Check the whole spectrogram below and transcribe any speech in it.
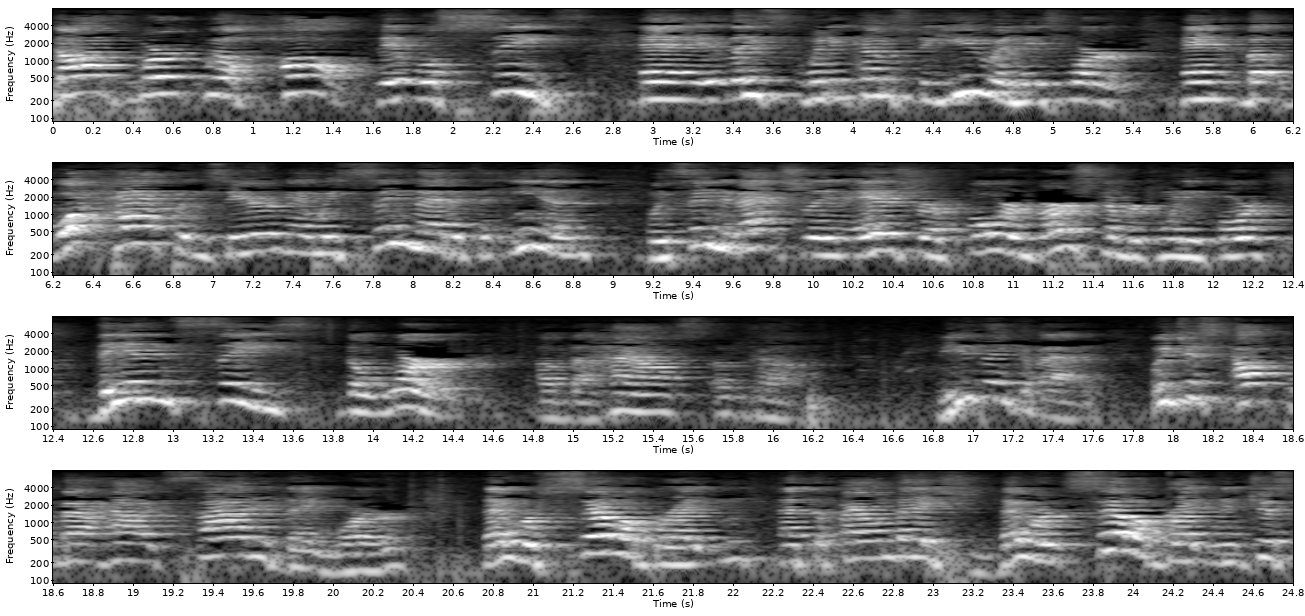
God's work will halt. It will cease, uh, at least when it comes to you and His work. And But what happens here, and we've seen that at the end, we've seen it actually in Ezra 4 and verse number 24, then ceased the work of the house of God. You think about it. We just talked about how excited they were. They were celebrating at the foundation. They were celebrating at just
